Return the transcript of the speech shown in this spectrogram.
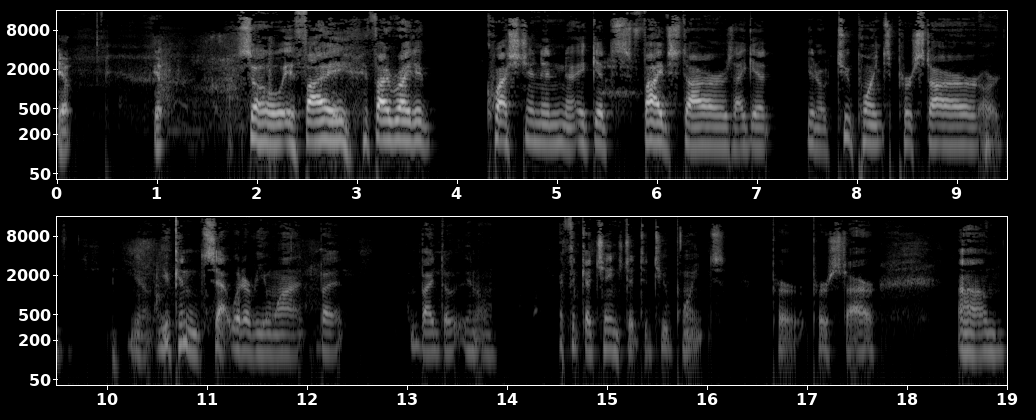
Yep. Yep. So if I if I write a question and it gets five stars, I get you know two points per star, or you know you can set whatever you want, but by the you know I think I changed it to two points per per star. Um,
